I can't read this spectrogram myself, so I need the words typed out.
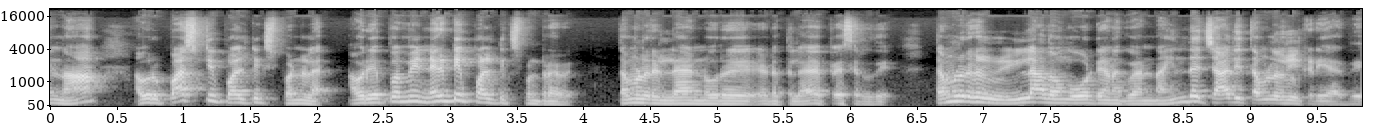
ஏன்னா அவர் பாசிட்டிவ் பாலிடிக்ஸ் பண்ணல. அவர் எப்பவுமே நெகட்டிவ் பாலிடிக்ஸ் பண்ணுறாரு தமிழர் இல்லைன்னு ஒரு இடத்துல பேசுறது. தமிழர்கள் இல்லாதவங்க ஓட்டு எனக்கு வேண்டாம். இந்த சாதி தமிழர்கள் கிடையாது.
